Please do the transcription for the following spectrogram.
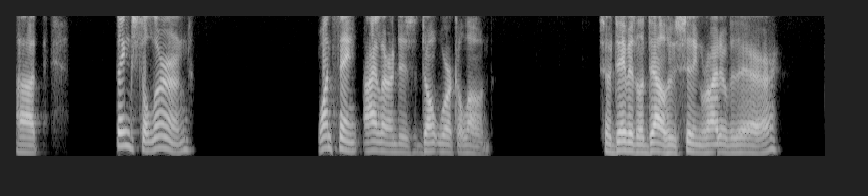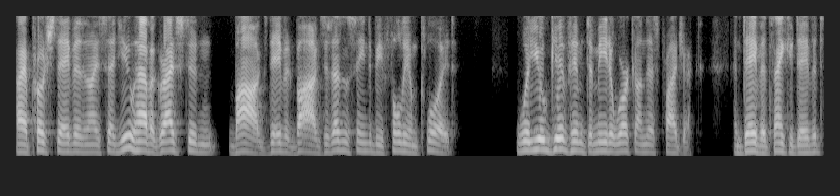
Uh, things to learn. One thing I learned is don't work alone. So David Liddle, who's sitting right over there, I approached David and I said, you have a grad student, Boggs, David Boggs, who doesn't seem to be fully employed. Will you give him to me to work on this project? And David, thank you, David.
